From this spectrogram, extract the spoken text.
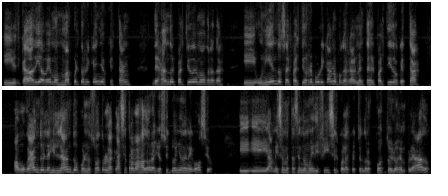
Y cada día vemos más puertorriqueños que están dejando el Partido Demócrata y uniéndose al Partido Republicano porque realmente es el partido que está abogando y legislando por nosotros, la clase trabajadora. Yo soy dueño de negocio y, y, a mí se me está haciendo muy difícil con la cuestión de los costos y los empleados.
